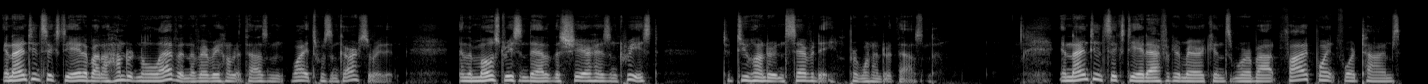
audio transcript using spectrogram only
In 1968, about 111 of every 100,000 whites was incarcerated. In the most recent data, the share has increased to 270 per 100,000. In 1968, African Americans were about 5.4 times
